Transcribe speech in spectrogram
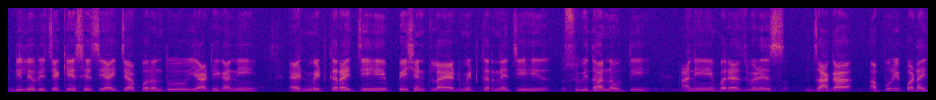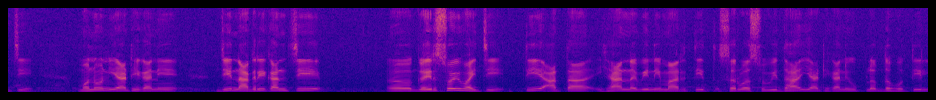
डिलिव्हरीच्या केसेस यायच्या परंतु या ठिकाणी ॲडमिट करायचीही पेशंटला ॲडमिट करण्याचीही सुविधा नव्हती आणि बऱ्याच वेळेस जागा अपुरी पडायची. म्हणून या ठिकाणी जी नागरिकांची गैरसोय व्हायची ती आता ह्या नवीन इमारतीत सर्व सुविधा या ठिकाणी उपलब्ध होतील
